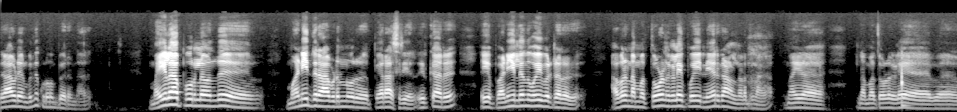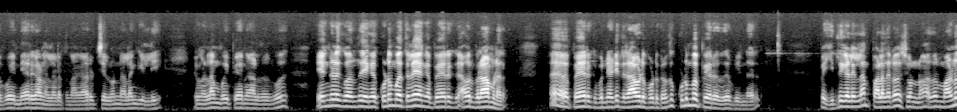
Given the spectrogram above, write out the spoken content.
திராவிட என்பது குடும்ப பேருன்னார். மயிலாப்பூரில் வந்து மணி திராவிடன்னு ஒரு பேராசிரியர் இருக்கார். ஐயோ பணியிலேருந்து ஓய்வு பெற்றார் அவர். அவர் நம்ம தோழர்களே போய் நேர்காணல் நடத்தினாங்க. நம்ம தோழர்களே போய் நேர்காணல் நடத்தினாங்க. அருட்செல்வன் நலங்கிள்ளி இவங்கெல்லாம் போய் பேர் போது எங்களுக்கு வந்து எங்கள் குடும்பத்திலே எங்கள் பேருக்கு அவர் பிராமணர். பேருக்கு பின்னாடி திராவிட போட்டுக்கிறது குடும்ப பேர் அது அப்படின்னாரு. இப்போ இதுகளெல்லாம் பல தடவை சொன்னோம். அது மனு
